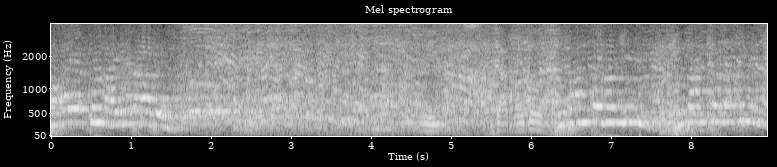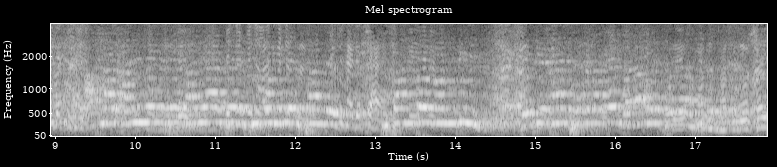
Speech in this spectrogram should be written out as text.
সবাই একটু লাইনে দাঁড়াবেন। জাগ্রত। সুশান্ত নন্দী সুশান্ত নন্দী আপনার বাড়ি যে দাঁড়িয়ে আছে সুশান্ত নন্দী। যদি এখানে ছেড়ে দেবেন দয়া করে চলে আসবেন আমাদের ঠাকুরমশাই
